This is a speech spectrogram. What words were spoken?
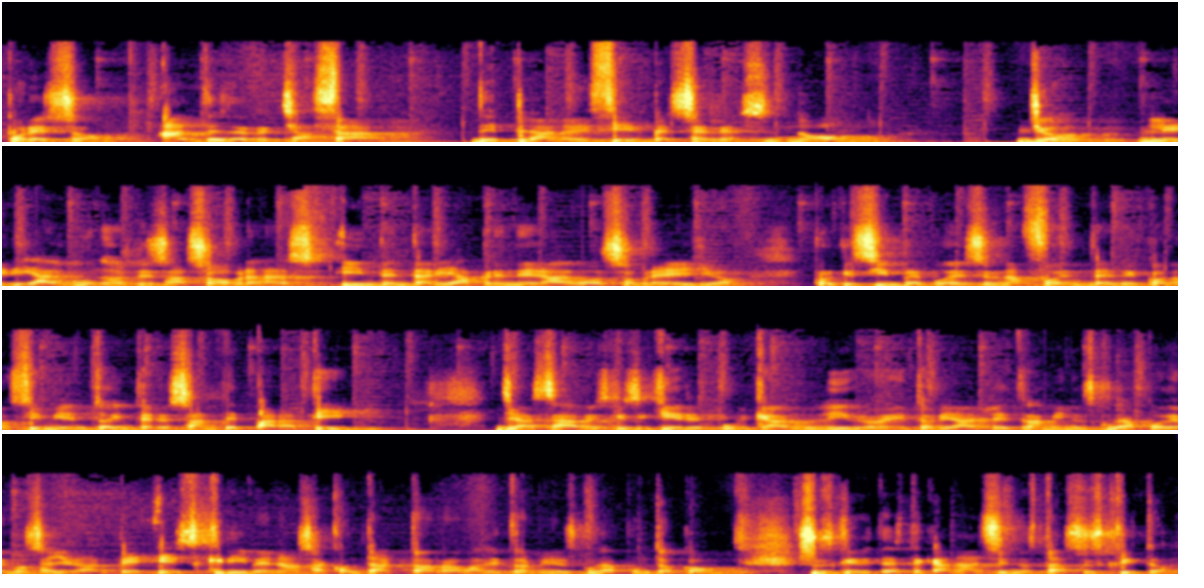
Por eso, antes de rechazar de plano decir bestsellers no, yo leería algunas de esas obras e intentaría aprender algo sobre ello, porque siempre puede ser una fuente de conocimiento interesante para ti. Ya sabes que si quieres publicar un libro editorial letra minúscula podemos ayudarte. Escríbenos a contacto arroba letraminúscula.com. Suscríbete a este canal si no estás suscrito.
